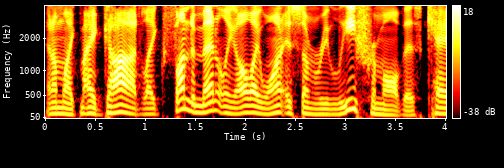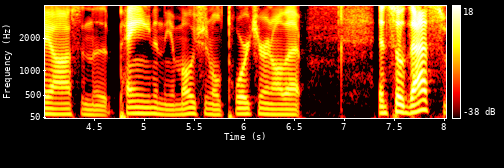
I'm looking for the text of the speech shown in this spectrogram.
And I'm like, my God, like fundamentally, all I want is some relief from all this chaos and the pain and the emotional torture and all that and so that's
